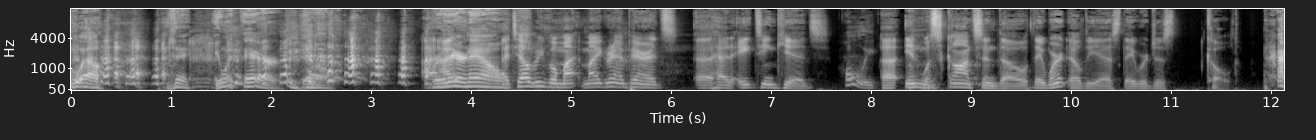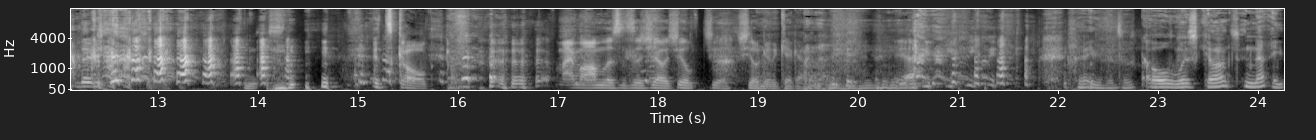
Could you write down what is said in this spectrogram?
well, you went there. You know. We're there now. I tell people my, my grandparents uh, had 18 kids. Holy! Uh, in Wisconsin, though, they weren't LDS, they were just cold. it's cold. my mom listens to the show. She'll she'll she'll get a kick out of it. yeah. Hey, it's a cold Wisconsin night.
